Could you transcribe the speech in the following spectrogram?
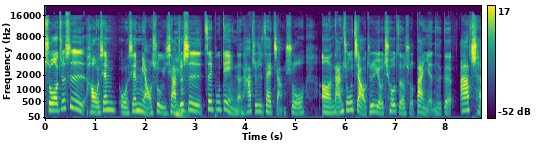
说就是好，我先我先描述一下，就是这部电影呢，它就是在讲说，呃，男主角就是由邱泽所扮演的这个阿成，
